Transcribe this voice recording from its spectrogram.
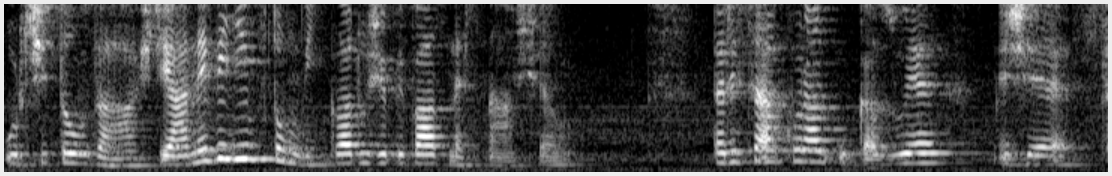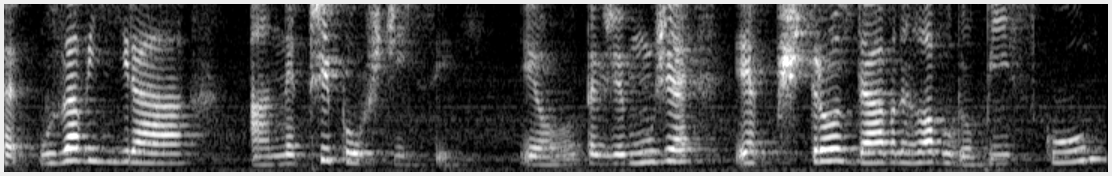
určitou zášť. Já nevidím v tom výkladu, že by vás nesnášel. Tady se akorát ukazuje, že se uzavírá a nepřipouští si. Jo? Takže může jak pštros dávat hlavu do písku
